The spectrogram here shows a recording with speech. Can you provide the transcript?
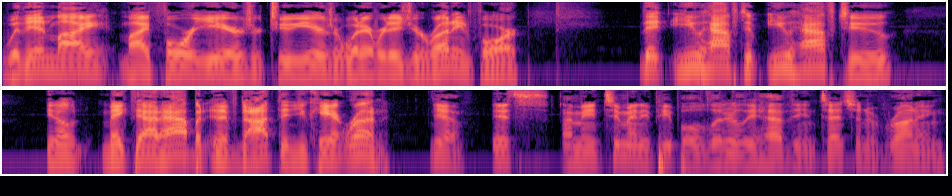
within my my 4 years or 2 years or whatever it is you're running for that you have to you have to you know make that happen and if not then you can't run. Yeah. It's, I mean, too many people literally have the intention of running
